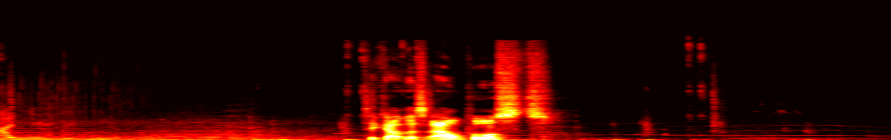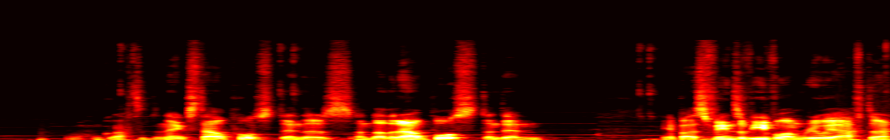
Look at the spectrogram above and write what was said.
I knew you'd need Take out this outpost. We'll go after the next outpost. Then there's another outpost, and then yeah, but it's Veins of Evil I'm really after.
